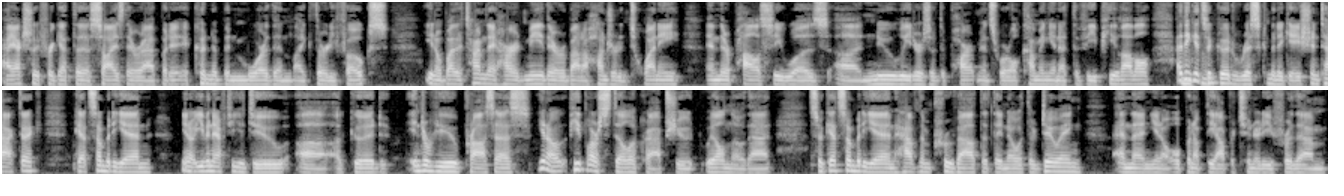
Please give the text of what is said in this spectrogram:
I actually forget the size they were at, but it, it couldn't have been more than like 30 folks you know, by the time they hired me, they were about 120, and their policy was uh, new leaders of departments were all coming in at the VP level. I think mm-hmm. it's a mm-hmm. good risk mitigation tactic. Get somebody in, you know, even after you do uh, a good interview process, you know, people are still a crapshoot. We all know that. So get somebody in, have them prove out that they know what they're doing, and then, you know, open up the opportunity for them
